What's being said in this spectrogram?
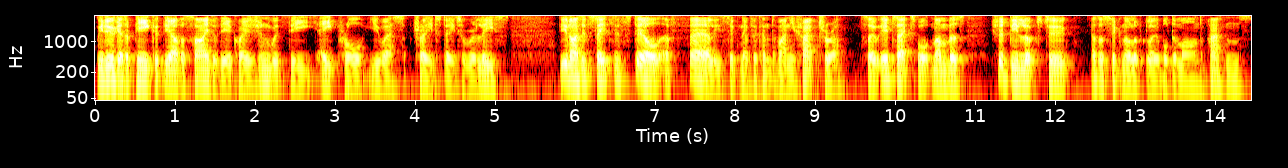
We do get a peek at the other side of the equation with the April US trade data release. The United States is still a fairly significant manufacturer, so its export numbers should be looked to as a signal of global demand patterns.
